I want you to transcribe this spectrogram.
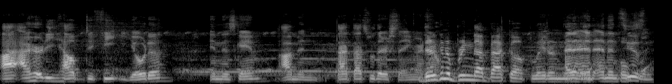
I, I heard he helped defeat Yoda in this game. I mean, that that's what they're saying right now. They're gonna bring that back up later in the and, game. and, and then see this,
